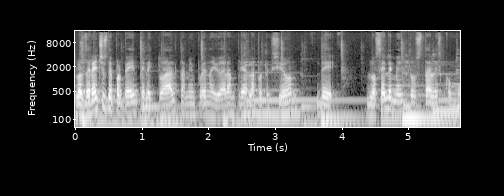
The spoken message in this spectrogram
Los derechos de propiedad intelectual también pueden ayudar a ampliar la protección de los elementos tales como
